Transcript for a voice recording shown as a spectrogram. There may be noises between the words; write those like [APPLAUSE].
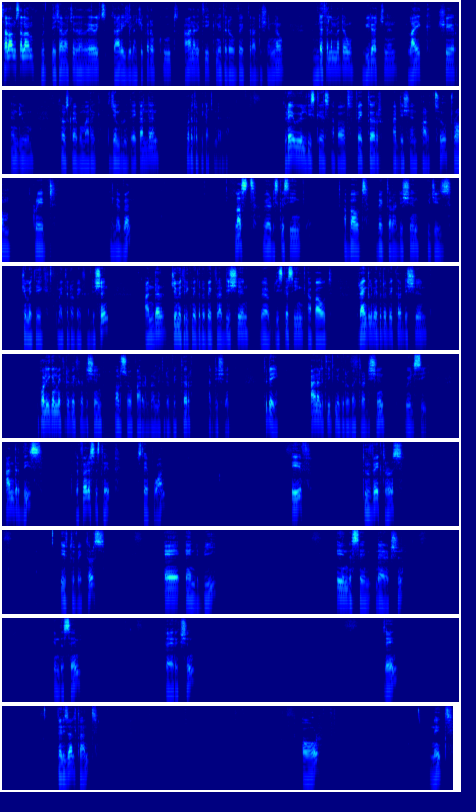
ሰላም ሰላም ውድ የቻናችን ተከታታዮች ዛሬ ይዤላችሁ የቀረብኩት አናሊቲክ ሜተድ ኦፍ ቬክተር አዲሽን ነው። እንደተለመደው ቪዲዮችንን ላይክ፣ ሼር እንዲሁም ሰብስክራይብ በማድረግ እንዲጀምሩ እንጠይቃለን። ወደ ቶፒካችን እንዳለን ቱዴይ ዊ ዊል ዲስከስ አባውት ቬክተር አዲሽን ፓርት ቱ ፍሮም ግሬድ 11 ላስት ዊ አር ዲስከሲንግ about vector addition which is geometric method of vector addition under geometric method of vector addition we are discussing about triangle method of vector addition polygon method of vector addition also parallelogram method of vector addition. Today analytic method of vector addition we'll see. Under this the first step step 1 if two vectors if two vectors a and b in the same direction in the same direction then the resultant or net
